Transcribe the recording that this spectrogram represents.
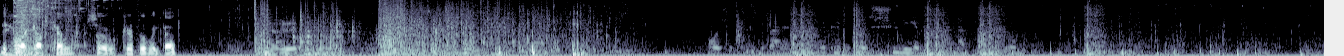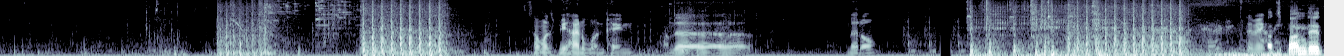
They have a Kapkan, so careful with that. Noted. Holy shit, this was a bad idea. Could have been shooting me behind that build. Someone's behind one ping on the middle. That's Bandit.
